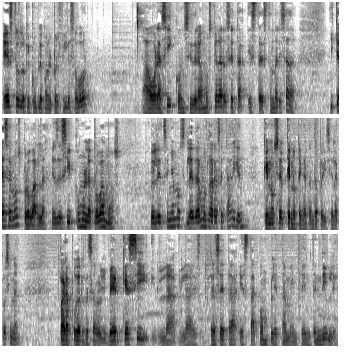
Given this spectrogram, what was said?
esto es lo que cumple con el perfil de sabor. Ahora sí consideramos que la receta está estandarizada. ¿Y qué hacemos? Probarla. Es decir, ¿cómo la probamos? Pues le enseñamos, le damos la receta a alguien que no, sea, que no tenga tanta pericia en la cocina para poder desarrollar, ver que si la, receta está completamente entendible.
